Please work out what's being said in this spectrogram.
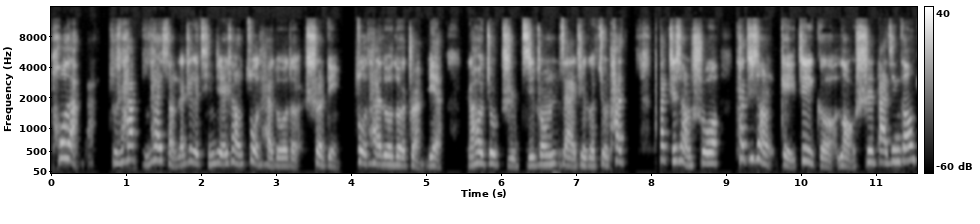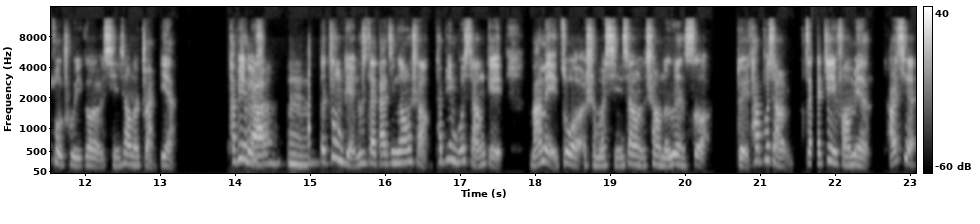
偷懒吧，就是他不太想在这个情节上做太多的设定。做太多的转变，然后就只集中在这个，就他他只想说，他只想给这个老师大金刚做出一个形象的转变，他并不想，嗯，的重点就是在大金刚上，他并不想给马美做什么形象上的润色，对他不想在这方面，而且，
